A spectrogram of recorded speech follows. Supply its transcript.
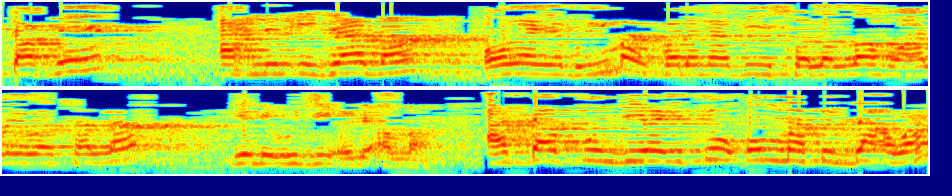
tauhid, ahli ijabah, orang yang beriman kepada Nabi sallallahu alaihi wasallam dia diuji oleh Allah ataupun dia itu umat dakwah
